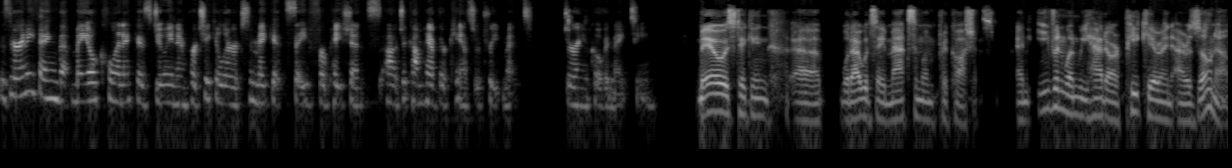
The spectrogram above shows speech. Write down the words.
Is there anything that Mayo Clinic is doing in particular to make it safe for patients uh, to come have their cancer treatment during COVID 19? Mayo is taking uh, what I would say maximum precautions. And even when we had our peak here in Arizona,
